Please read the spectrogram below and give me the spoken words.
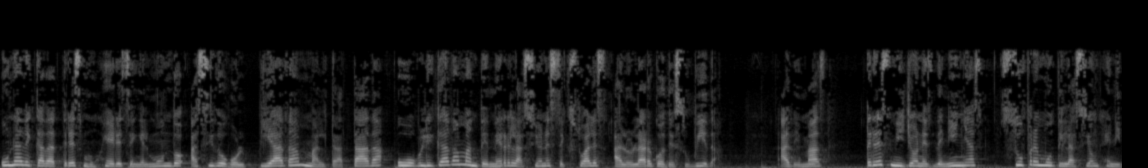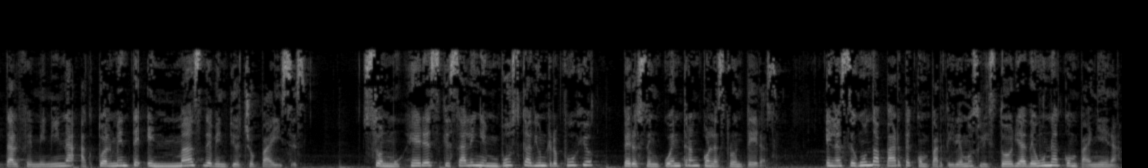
Una de cada tres mujeres en el mundo ha sido golpeada, maltratada u obligada a mantener relaciones sexuales a lo largo de su vida. Además, 3 millones de niñas sufren mutilación genital femenina actualmente en más de 28 países. Son mujeres que salen en busca de un refugio, pero se encuentran con las fronteras. En la segunda parte compartiremos la historia de una compañera,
